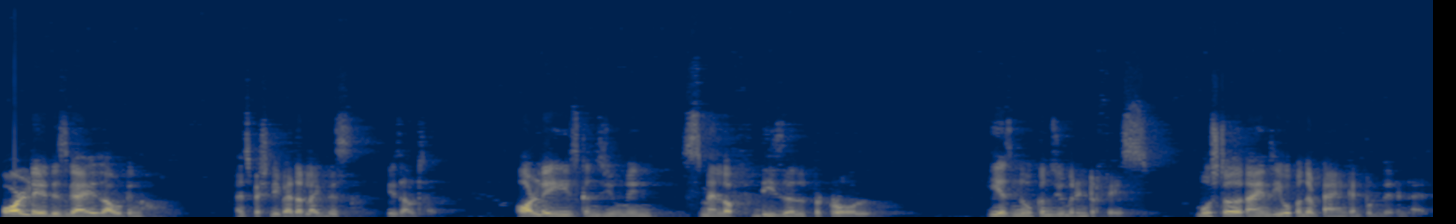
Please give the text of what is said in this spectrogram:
All day this guy is out in, especially weather like this, is outside. All day he is consuming smell of diesel, petrol. He has no consumer interface. Most of the times he opens up tank and put there entire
